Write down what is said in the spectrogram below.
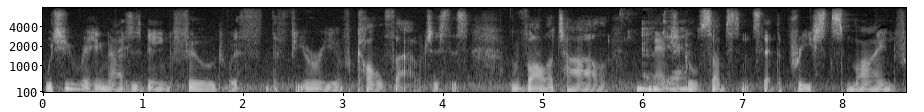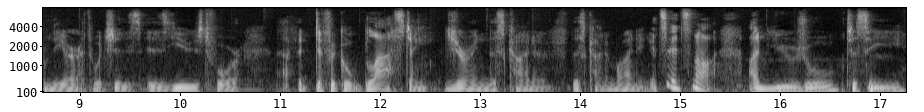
which you recognize as being filled with the fury of Kolthar, which is this volatile magical substance that the priests mine from the earth, which is, is used for uh, for difficult blasting during this kind of this kind of mining. It's it's not unusual to see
